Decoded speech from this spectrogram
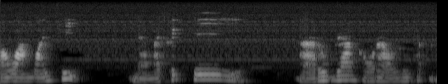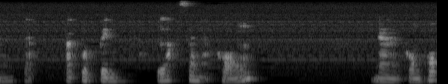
มาวางไว้ที่นะมาคลิกที่รูปร่างของเรานี่ครับนะจะปรากฏเป็นลักษณะของอ่าของข้อ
